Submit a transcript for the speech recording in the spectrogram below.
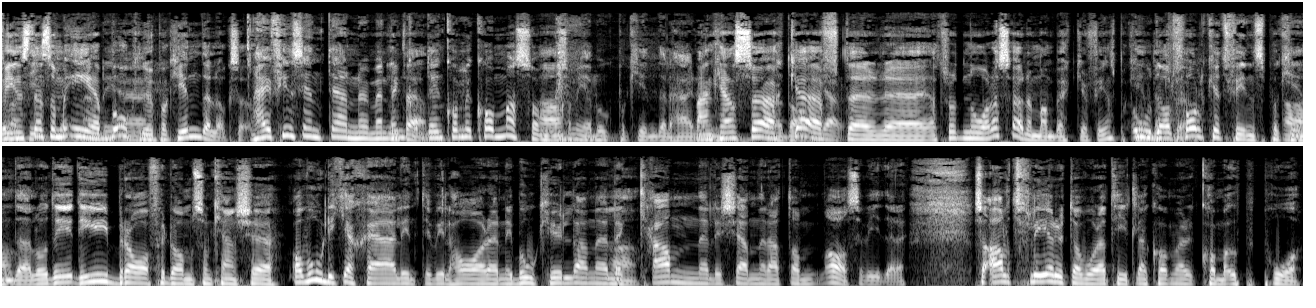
Finns den som e-bok nu på Kindle också? Nej, finns inte ännu, men Inte den, än. den kommer komma som, Ja. som e-bok på Kindle här. Man kan söka dagar. efter, eh, jag tror att några Söderman-böcker finns på Kindle. Odalfolket finns på Ja. Kindle och det, det är ju bra för de som kanske av olika skäl inte vill ha den i bokhyllan eller Ja. kan eller känner att de, ja så vidare. Så allt fler av våra titlar kommer komma upp på,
